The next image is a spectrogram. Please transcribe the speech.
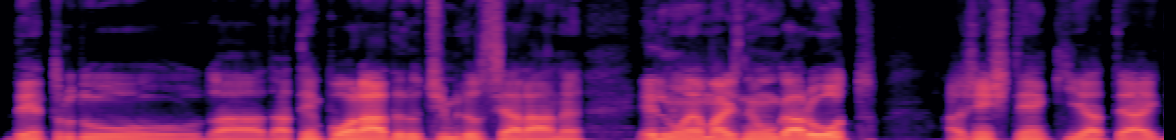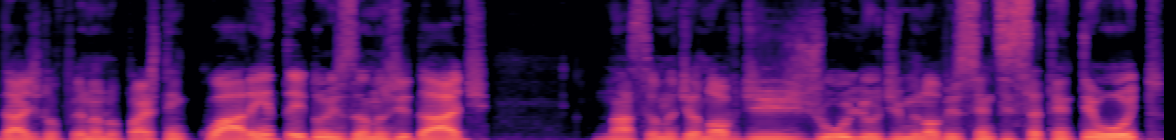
dentro do, da, da temporada do time do Ceará, né? Ele não é mais nenhum garoto. A gente tem aqui até a idade do Fernando Praz, tem 42 anos de idade nasceu no dia 9 de julho de 1978.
